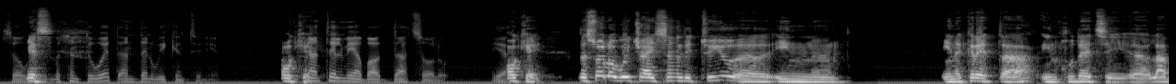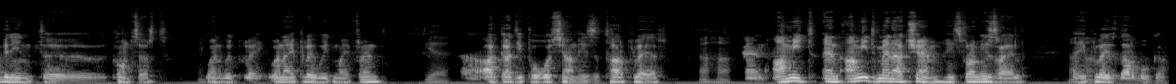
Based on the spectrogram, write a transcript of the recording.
So Yes. we'll listen to it and then we continue. Okay. You can tell me about that solo. Yeah. Okay. The solo which I send it to you uh, in um, in a Creta in Houdetsi uh, Labyrinth uh, concert when we play when I play with my friend Yeah. uh, Arkady Pogosyan. He's a tar player, Uh huh. and Amit and Amit Menachem. He's from Israel. He Uh-huh. plays darbuka,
